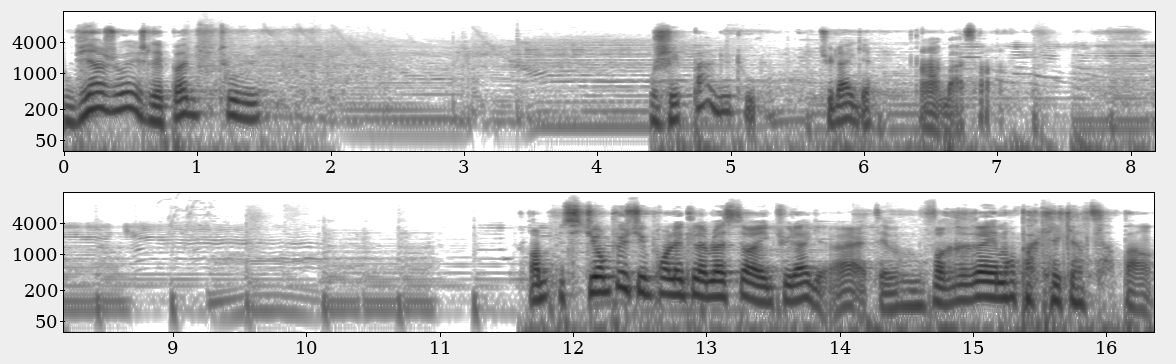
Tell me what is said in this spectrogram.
Bien joué, je l'ai pas du tout vu. J'ai pas du tout. Tu lag Ah bah ça... Si tu en plus tu prends l'éclat blaster et que tu lag, ouais, t'es vraiment pas quelqu'un de sympa. Hein.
